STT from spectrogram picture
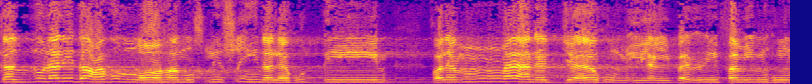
كالذلل دعوا الله مخلصين له الدين فلما نجاهم إلى البر فمنهم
